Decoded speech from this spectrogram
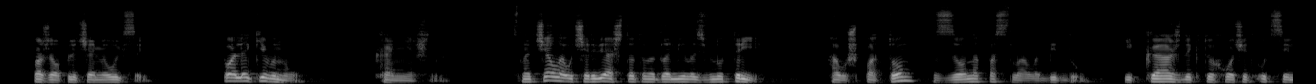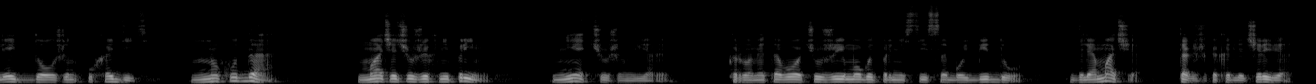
— пожал плечами лысый. Поля кивнул. Конечно. Сначала у червя что-то надломилось внутри, а уж потом зона послала беду. И каждый, кто хочет уцелеть, должен уходить. Но куда? Мача чужих не примет. Нет чужим веры. Кроме того, чужие могут принести с собой беду. Для мача, так же, как и для червя,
